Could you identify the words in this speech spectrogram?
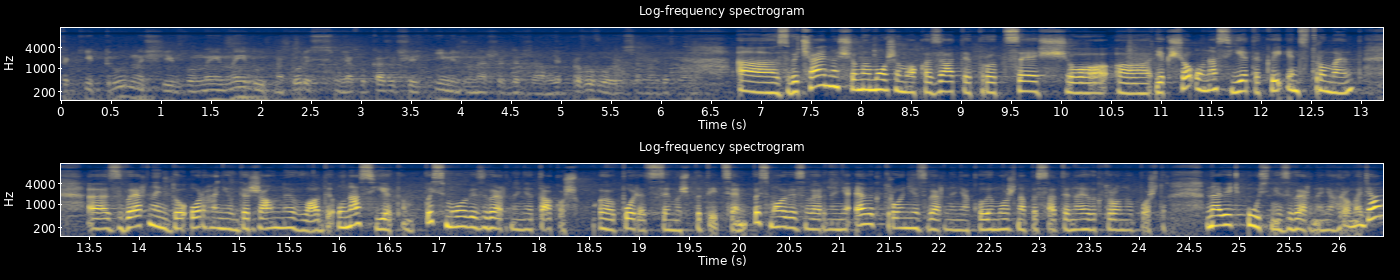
такі труднощі вони не йдуть на користь, м'яко кажучи, іміджу нашої держави, як правової самої держави? Звичайно, що ми можемо казати про це, що якщо у нас є такий інструмент е, звернень до органів державної влади, у нас є там письмові звернення, також е, поряд з цими ж петиціями, письмові звернення, електронні звернення, коли можна писати на електронну пошту, навіть усні звернення громадян,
